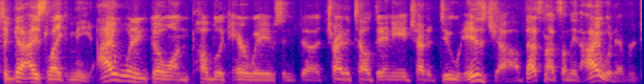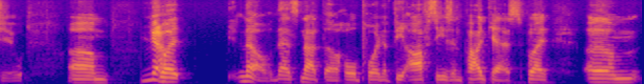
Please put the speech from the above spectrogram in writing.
to guys like me. I wouldn't go on public airwaves and uh, try to tell Danny Ainge how to do his job. That's not something I would ever do. Um, No, But no, that's not the whole point of the off-season podcast. But um,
